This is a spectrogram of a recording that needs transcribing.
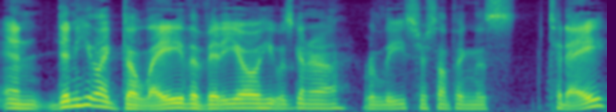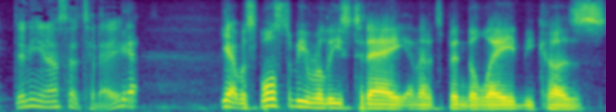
And didn't he like delay the video he was gonna release or something this today? Didn't he announce that today? Yeah. Yeah, it was supposed to be released today, and then it's been delayed because,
